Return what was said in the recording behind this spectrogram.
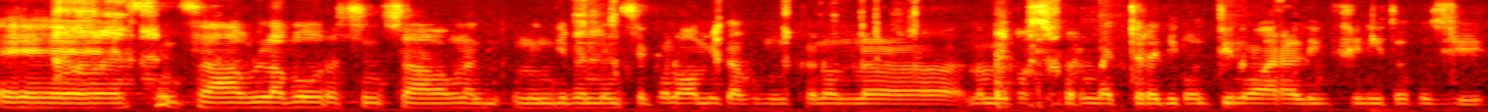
e senza un lavoro, senza una- un'indipendenza economica, comunque non, non mi posso permettere di continuare all'infinito così.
